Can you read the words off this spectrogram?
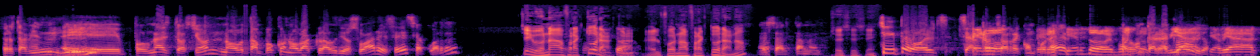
pero también eh, por una situación, no, tampoco no va Claudio Suárez, ¿eh? ¿Se acuerdan? Sí, una fractura. Él fue una fractura, ¿no? Exactamente. Sí, sí, sí. Sí, pero él se alcanzó a recomponer. Pero es cierto, se, había, se, había,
